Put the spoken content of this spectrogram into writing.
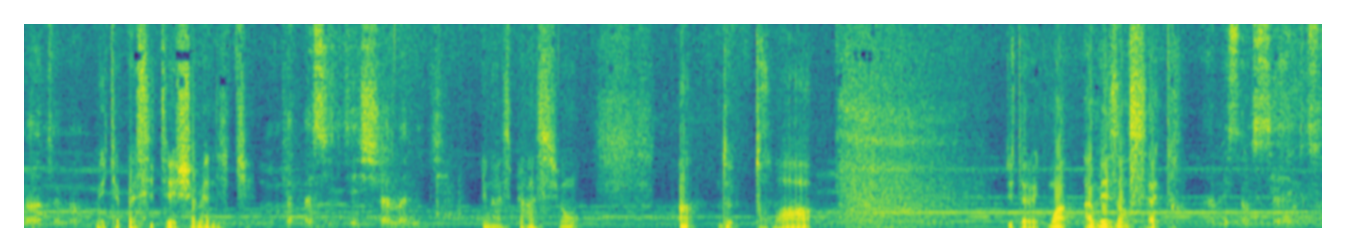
maintenant mes capacités chamaniques. mes capacités chamaniques. Une respiration. 1, 2, 3. Dites avec moi à mes ancêtres, À mes ancêtres,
